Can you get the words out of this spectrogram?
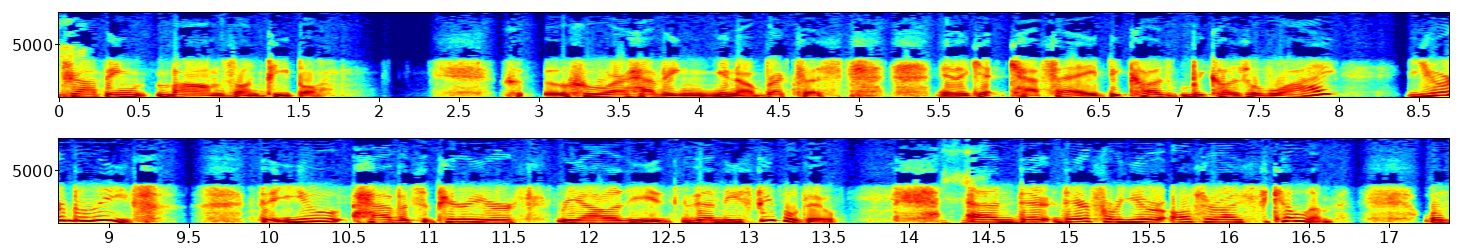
dropping bombs on people who are having, you know, breakfast in a cafe because, because of why? Your belief that you have a superior reality than these people do. Mm-hmm. And therefore you're authorized to kill them. Well,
